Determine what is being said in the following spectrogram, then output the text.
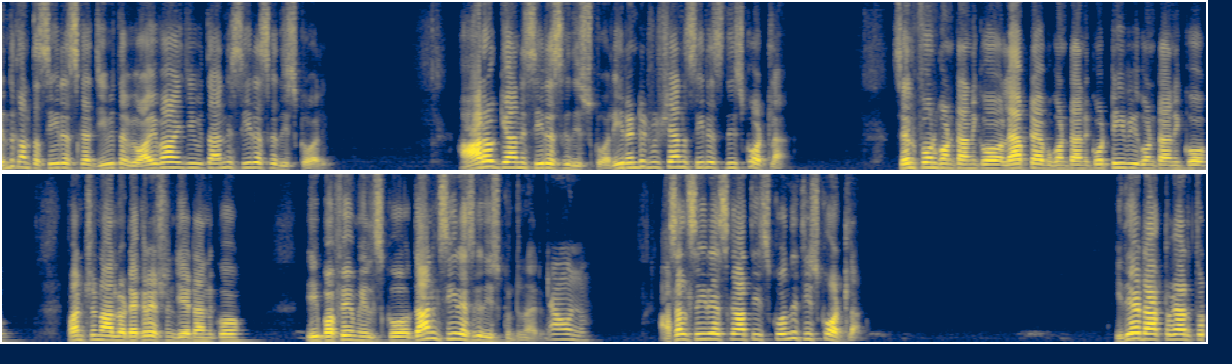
ఎందుకు అంత సీరియస్గా జీవిత వైవాహిక జీవితాన్ని సీరియస్గా తీసుకోవాలి? ఆరోగ్యాన్ని సీరియస్గా తీసుకోవాలి. ఈ రెండింటి విషయాన్ని సీరియస్ తీసుకోవట్లా? సెల్ ఫోన్ కొనటానికో ల్యాప్టాప్ కొనటానికో టీవీ కొనటానికో ఫంక్షన్ హాల్లో డెకరేషన్ చేయడానికో ఈ బఫే మీల్స్కో దానికి సీరియస్గా తీసుకుంటున్నారు. అవును. అసలు సీరియస్గా తీసుకుంది తీసుకోవట్లా? ఇదే డాక్టర్ గారితో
